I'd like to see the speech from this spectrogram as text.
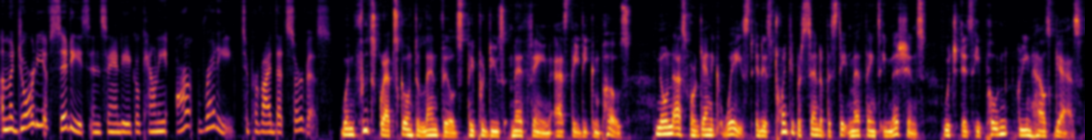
a majority of cities in San Diego County aren't ready to provide that service service. When food scraps go into landfills, they produce methane as they decompose. Known as organic waste, it is 20% of the state methane's emissions, which is a potent greenhouse gas.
